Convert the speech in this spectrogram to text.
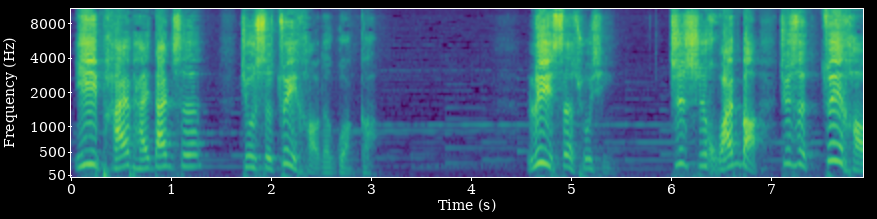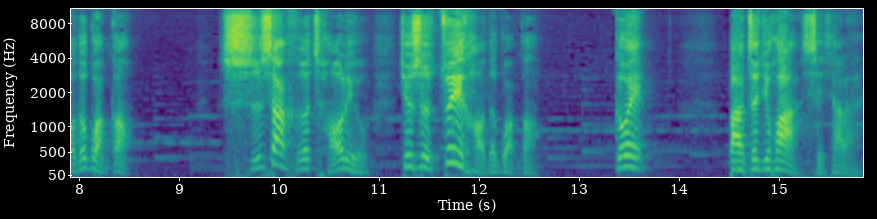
一排排单车就是最好的广告。绿色出行，支持环保就是最好的广告。时尚和潮流就是最好的广告。各位，把这句话写下来。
